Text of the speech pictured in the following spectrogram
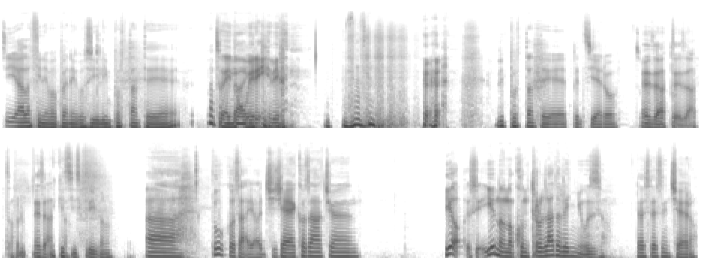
Sì, alla fine va bene così. L'importante è... Vabbè, Sono i dai. numeri. L'importante è il pensiero. esatto, esatto, E esatto. che si iscrivono. Ah, tu cos'hai oggi? Cioè, cosa c'è? Io, io non ho controllato le news, devo essere sincero.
